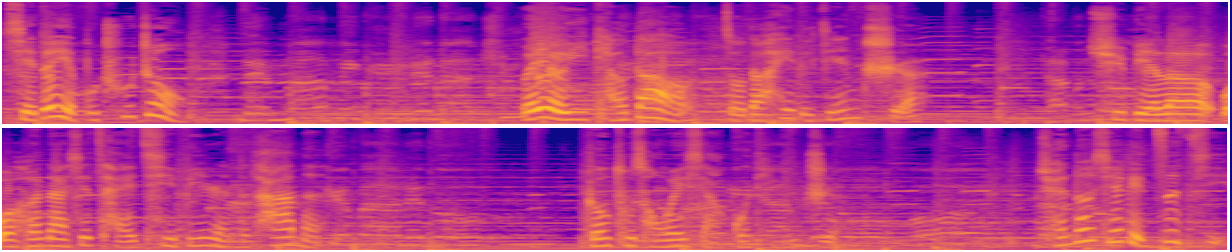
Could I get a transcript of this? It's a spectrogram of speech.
写的也不出众，唯有一条道走到黑的坚持，区别了我和那些才气逼人的他们。中途从未想过停止，全当写给自己。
